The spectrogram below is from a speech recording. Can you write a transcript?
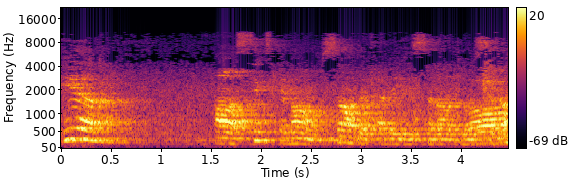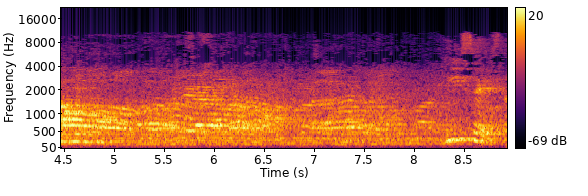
Here are six Imams, Sadiq alayhi salatu oh, He says that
